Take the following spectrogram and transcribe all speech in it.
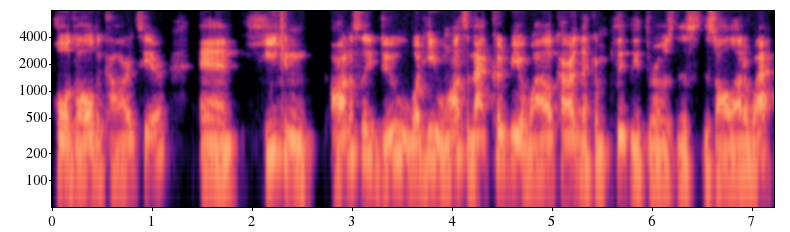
holds all the cards here, and he can honestly do what he wants, and that could be a wild card that completely throws this this all out of whack.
